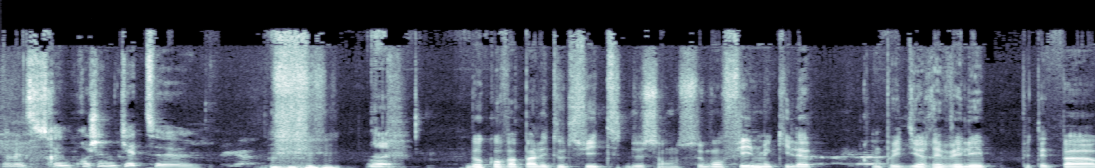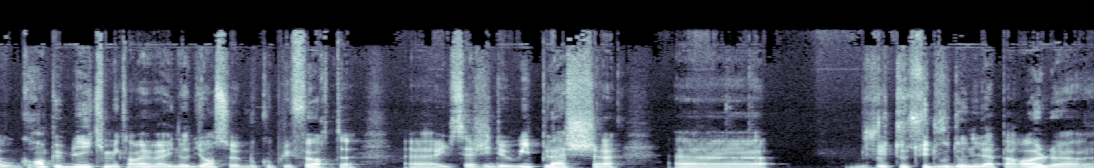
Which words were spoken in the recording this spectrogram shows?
Ça va- ce sera une prochaine quête. euh, Donc on va parler tout de suite de son second film et qu'il a, on peut dire, révélé peut-être pas au grand public, mais quand même à une audience beaucoup plus forte. Euh, il s'agit de Whiplash. Euh, je vais tout de suite vous donner la parole. Euh,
